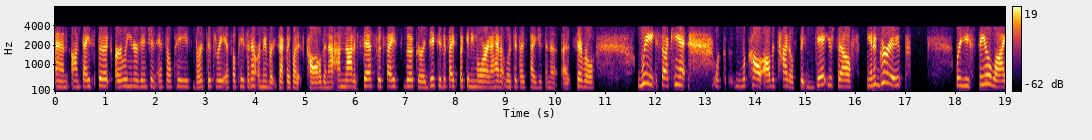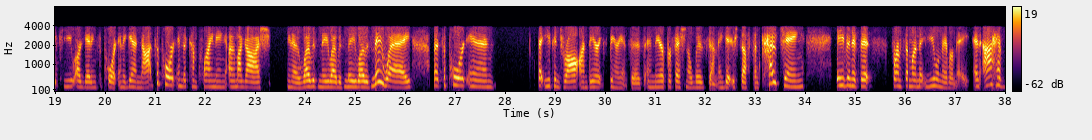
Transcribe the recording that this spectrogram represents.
um, on Facebook, Early Intervention SLPs, Birth to Three SLPs. I don't remember exactly what it's called, and I, I'm not obsessed with Facebook or addicted to Facebook anymore, and I haven't looked at those pages in a, a several weeks, so I can't rec- recall all the titles. But get yourself in a group where you feel like you are getting support, and again, not support in the complaining, oh my gosh, you know, woe is me, woe is me, woe is me way, but support in that you can draw on their experiences and their professional wisdom and get yourself some coaching, even if it's from someone that you will never meet. And I have,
